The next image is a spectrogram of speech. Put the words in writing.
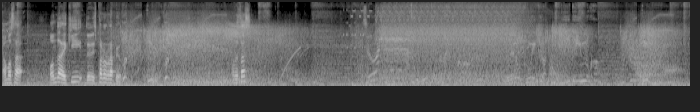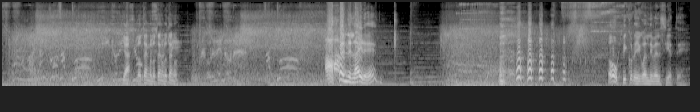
Vamos a... Onda de aquí, de disparo rápido. ¿Dónde estás? Ya, lo tengo, lo tengo, lo tengo. ¡Ah! En el aire, ¿eh? oh, Piccolo llegó al nivel 7.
